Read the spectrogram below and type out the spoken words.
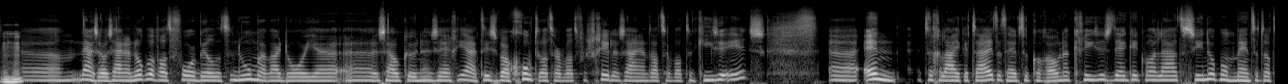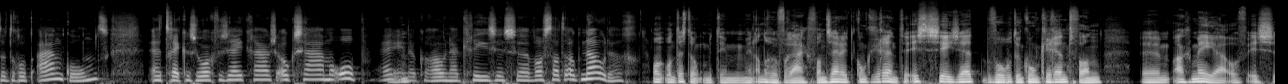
Mhm. Mm -hmm. um, nou, zo zijn er nog wel wat voorbeelden te noemen waardoor je uh, zou kunnen zeggen, ja, het is wel goed dat er wat verschillen zijn en dat er wat te kiezen is. Uh, en tegelijkertijd, dat heeft de coronacrisis denk ik wel laten zien, op momenten dat het erop aankomt, uh, trekken zorgverzekeraars ook samen op. Hè. Mm -hmm. In de coronacrisis was dat ook nodig. Want, want dat is ook meteen mijn andere vraag van, zijn het concurrenten? Is CZ bijvoorbeeld een concurrent van um, Achmea of is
